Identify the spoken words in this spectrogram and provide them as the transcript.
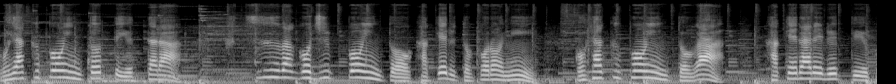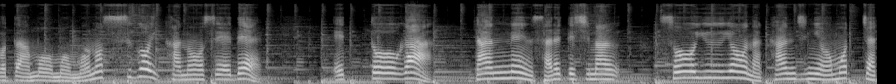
500ポイントって言ったら普通は50ポイントをかけるところに500ポイントがかけられるっていうことはもうもうものすごい可能性で越冬が断念されてしまう。そういうような感じに思っちゃっ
